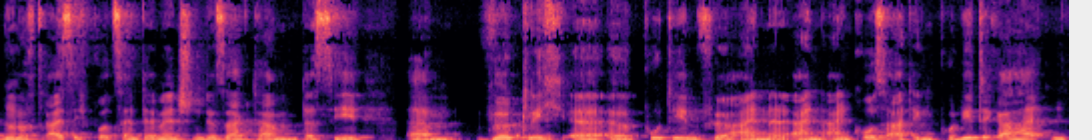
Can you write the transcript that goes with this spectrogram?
nur noch 30 Prozent der Menschen gesagt haben, dass sie ähm, wirklich äh, äh Putin für eine, einen, einen großartigen Politiker halten.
